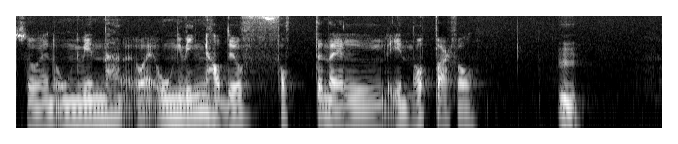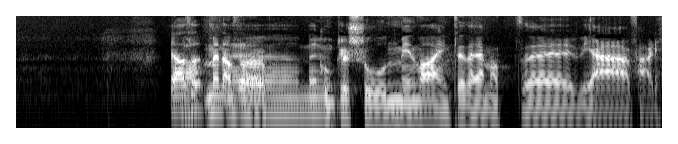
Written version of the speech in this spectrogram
så en ung, ving, ung ving hadde jo fått en del innhopp, i hvert fall. Mm. Ja, altså, men altså eh, men- Konklusjonen min var egentlig det med at eh, vi er ferdig.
